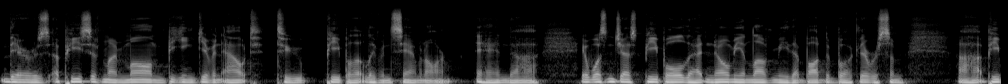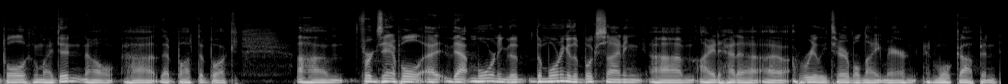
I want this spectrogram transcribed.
there's a piece of my mom being given out to people that live in Salmon Arm. And uh, it wasn't just people that know me and love me that bought the book. There were some uh, people whom I didn't know uh, that bought the book. Um, for example, uh, that morning, the, the morning of the book signing, um, I had had a, a, really terrible nightmare and, and woke up. And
